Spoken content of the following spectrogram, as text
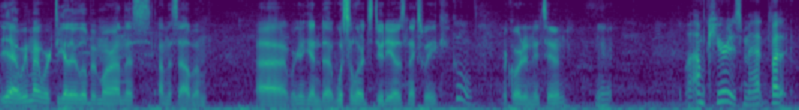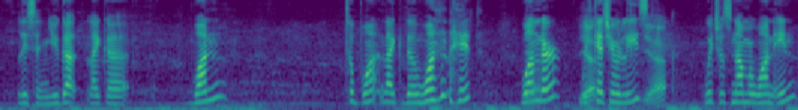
yeah, we might work together a little bit more on this on this album. Uh, we're gonna get into Wisseloord Studios next week, Cool. record a new tune. Yeah. Well, I'm curious, Matt. But listen, you got like a one top one, like the one hit wonder with Yeah. Catch and Release, Yeah. which was number one in.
